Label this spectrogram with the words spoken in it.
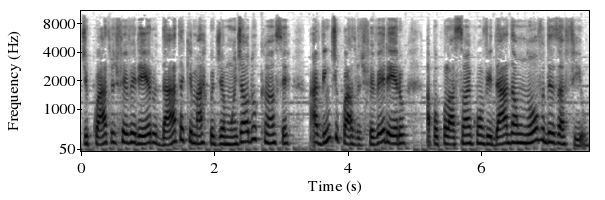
De 4 de fevereiro, data que marca o Dia Mundial do Câncer, a 24 de fevereiro, a população é convidada a um novo desafio.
